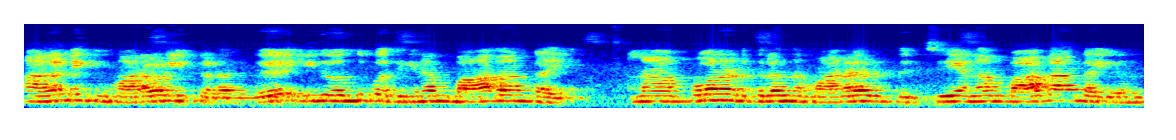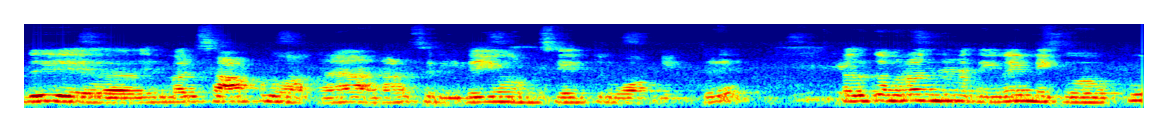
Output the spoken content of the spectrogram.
அதனால் இன்னைக்கு மரவள்ளி கிழங்கு. இது வந்து பார்த்தீங்கன்னா பாதாங்காய் நான் போன இடத்துல அந்த மரம் இருந்துச்சு. ஏன்னா பாதாங்காய் வந்து இது மாதிரி சாப்பிடுவாங்க. அதனால சரி இதையும் ஒன்று சேர்த்துருவோம் அப்படின்ட்டு. அதுக்கப்புறம் வந்து பார்த்தீங்கன்னா இன்னைக்கு பூ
